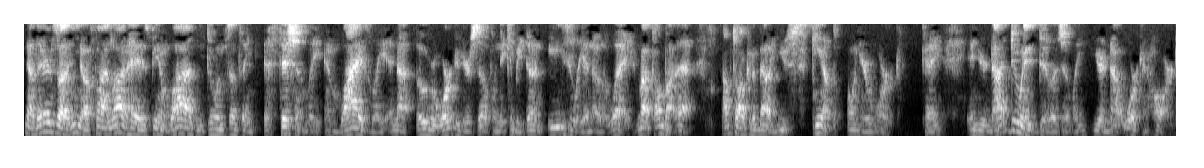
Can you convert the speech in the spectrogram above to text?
now there's a you know a fine line. Hey, is being wise and doing something efficiently and wisely, and not overworking yourself when it can be done easily another way. I'm not talking about that. I'm talking about you skimp on your work okay? And you're not doing it diligently. You're not working hard.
